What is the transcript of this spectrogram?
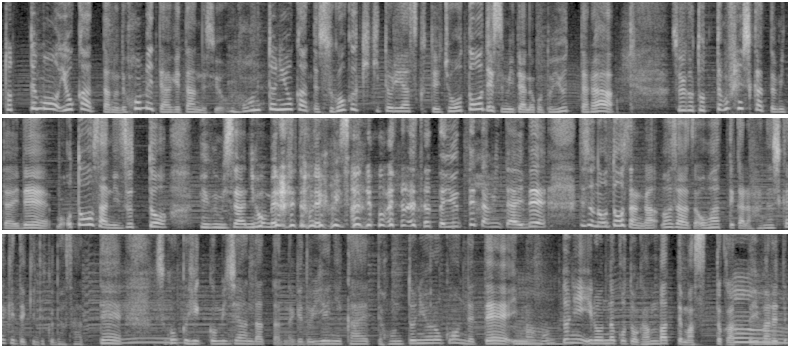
とっても良かったので褒めてあげたんですよ。本当に良かったすごく聞き取りやすくて上等ですみたいなことを言ったらそれがとっても嬉しかったみたいでお父さんにずっと「めぐみさんに褒められた めぐみさんに褒められた」って言ってたみたいででそのお父さんがわざわざ終わってから話しかけてきてくださってすごく引っ込み思案だったんだけど家に帰って本当に喜んでて今本当にいろんなことを頑張ってますとかって言われて。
